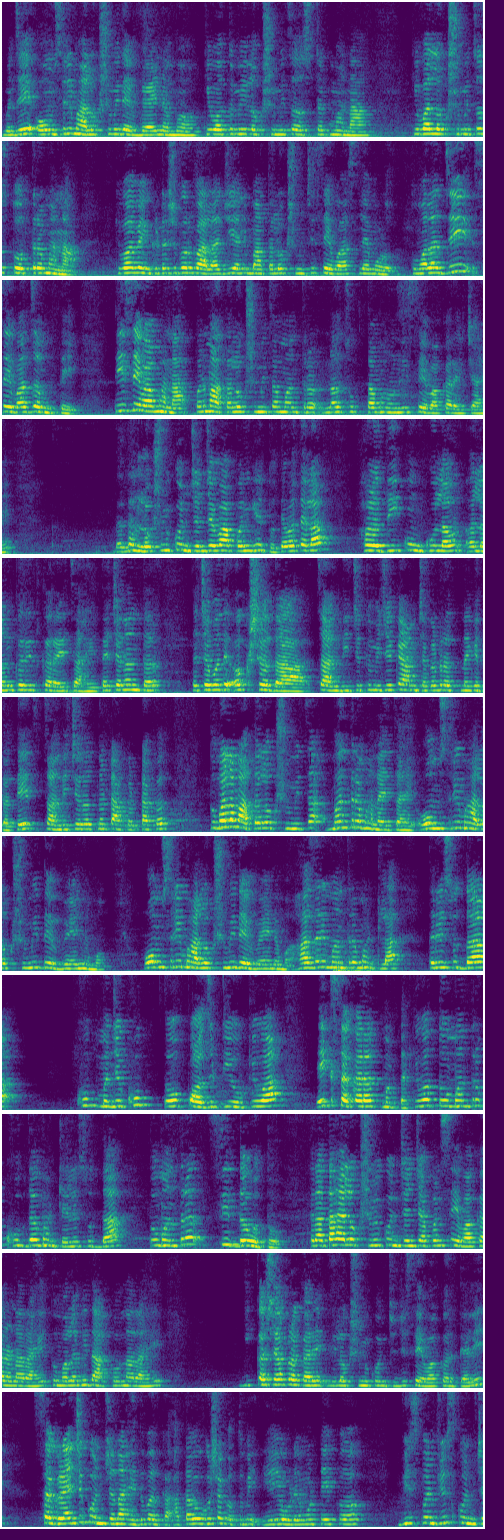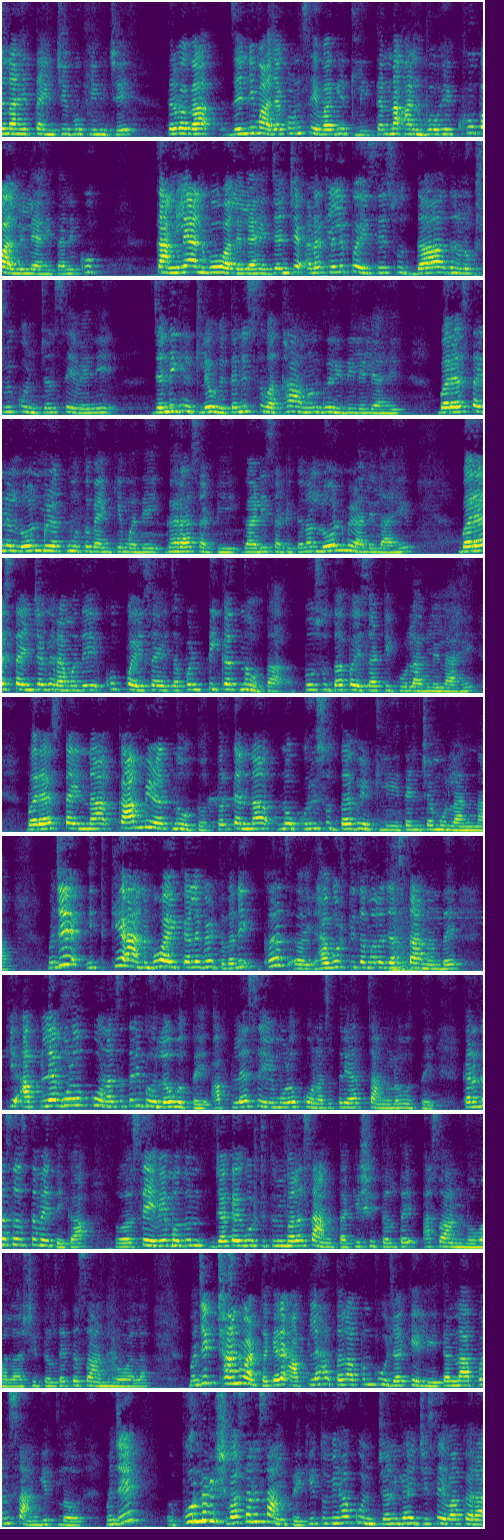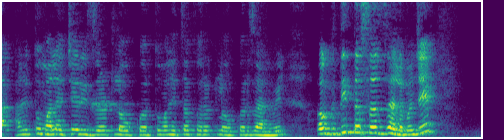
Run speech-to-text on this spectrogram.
म्हणजे ओम श्री महालक्ष्मी देव्याय नम किंवा तुम्ही लक्ष्मीचं अष्टक म्हणा किंवा लक्ष्मीचं स्तोत्र म्हणा किंवा व्यंकटेश्वर बालाजी आणि माता लक्ष्मीची सेवा असल्यामुळं तुम्हाला जी सेवा जमते ती सेवा म्हणा पण माता लक्ष्मीचा मंत्र न चुकता म्हणून ही सेवा करायची आहे. तर धनलक्ष्मी कुंचन जेव्हा आपण घेतो तेव्हा त्याला हळदी कुंकू लावून अलंकरित करायचं आहे. त्याच्यानंतर त्याच्यामध्ये अक्षदा चांदीचे तुम्ही जे काय आमच्याकडे रत्न घेता ते चांदीचे रत्न टाकत टाकत तुम्हाला माता लक्ष्मीचा मंत्र म्हणायचा आहे. ओम श्री महालक्ष्मी देव्ये नम. ओम श्री महालक्ष्मी देव्ये नम. हा जरी मंत्र म्हटला तरी सुद्धा खूप म्हणजे खूप तो पॉझिटिव्ह किंवा एक सकारात्मकता किंवा तो मंत्र खूपदा म्हटलेले सुद्धा तो मंत्र सिद्ध होतो. तर आता ह्या लक्ष्मी कुंचनची आपण सेवा करणार आहे. तुम्हाला मी दाखवणार आहे की कशा प्रकारे लक्ष्मी कुंचनची सेवा करते आणि सगळ्यांचे कुंचन आहेत बरं का. आता बघू शकता तुम्ही हे एवढे मोठे एक वीस पंचवीस कुंचन आहेत त्यांचे बुकिंगचे. तर बघा ज्यांनी माझ्याकडून सेवा घेतली त्यांना अनुभव हे खूप आलेले आहेत आणि खूप चांगले अनुभव आलेले आहेत. ज्यांचे अडकलेले पैसे सुद्धा धनलक्ष्मी कुंचन सेवेने ज्यांनी घेतले होते त्यांनी स्वतः आणून घरी दिलेले आहेत. बऱ्याच त्यांना लोन मिळत नव्हतं बँकेमध्ये घरासाठी गाडीसाठी त्यांना लोन मिळालेलं आहे. बऱ्याच ताईंच्या घरामध्ये खूप पैसा यायचा पण टिकत नव्हता. तो सुद्धा पैसा टिकू लागलेला आहे. बऱ्याच ताईंना काम मिळत नव्हतं तर त्यांना नोकरी सुद्धा भेटली त्यांच्या मुलांना. म्हणजे इतके अनुभव ऐकायला भेटतात आणि खरंच ह्या गोष्टीचा मला जास्त आनंद आहे की आपल्यामुळं कोणाचं तरी भलं होतंय आपल्या सेवेमुळं कोणाचं तरी आज चांगलं होतंय. कारण कसं असतं माहितीये का? सेवेमधून ज्या काही गोष्टी तुम्ही मला सांगता की शीतलते असा अनुभव आला शीतलते तसा अनुभव आला म्हणजे छान वाटतं की अरे आपल्या हाताने आपण पूजा केली त्यांना आपण सांगितलं. म्हणजे पूर्ण विश्वासानं सांगते की तुम्ही हा कुंचन घ्यायची सेवा करा आणि तुम्हाला ह्याचे रिझल्ट लवकर तुम्हाला ह्याचा फरक लवकर जाणवेल. अगदी तसंच झालं. म्हणजे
